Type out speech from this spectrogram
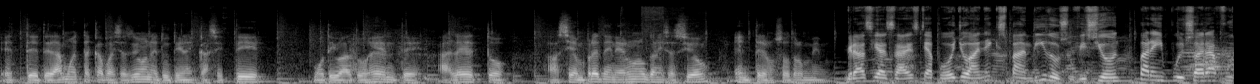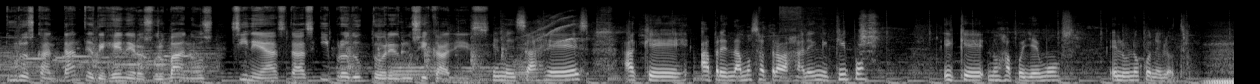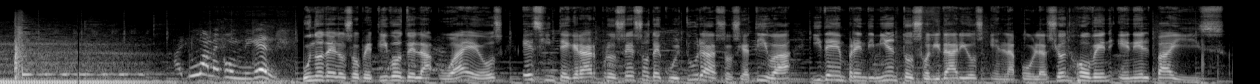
este, te damos estas capacitaciones, tú tienes que asistir, motiva a tu gente, al esto, a siempre tener una organización entre nosotros mismos. Gracias a este apoyo han expandido su visión para impulsar a futuros cantantes de géneros urbanos, cineastas y productores musicales. El mensaje es a que aprendamos a trabajar en equipo y que nos apoyemos el uno con el otro. Ayúdame con Miguel. Uno de los objetivos de la UAEOS es integrar procesos de cultura asociativa y de emprendimientos solidarios en la población joven en el país.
